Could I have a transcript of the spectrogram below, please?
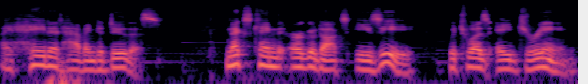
I hated having to do this. Next came the Ergodox EZ, which was a dream.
